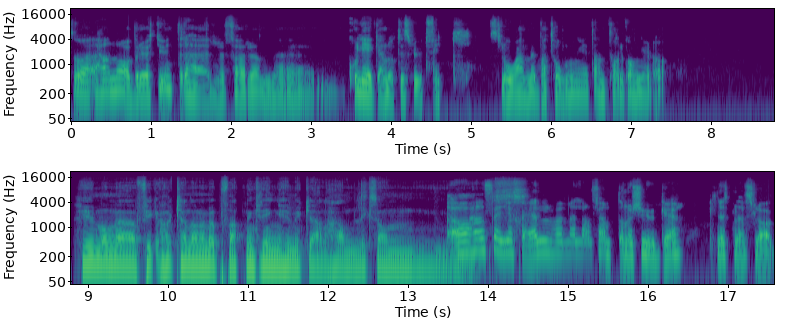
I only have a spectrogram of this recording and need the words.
så han avbröt ju inte det här förrän eh, kollegan då till slut fick slå han med batong ett antal gånger. Då. Hur många, fick, kan du ha någon uppfattning kring hur mycket han, han liksom... Ja, han säger själv mellan 15 och 20 knytnävsslag.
